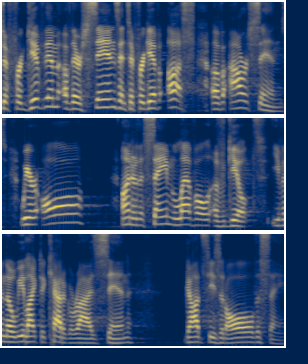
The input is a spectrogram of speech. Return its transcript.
to forgive them of their sins and to forgive us of our sins. We are all under the same level of guilt, even though we like to categorize sin. God sees it all the same.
